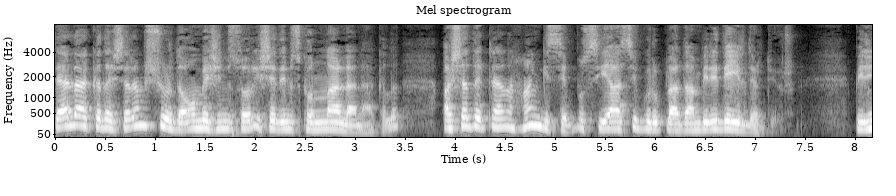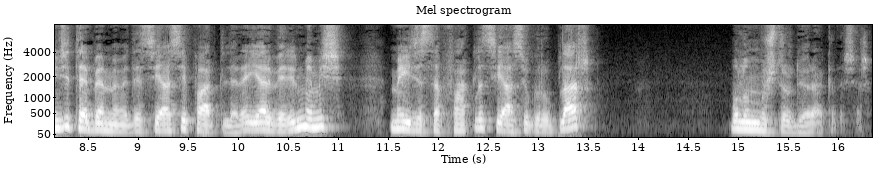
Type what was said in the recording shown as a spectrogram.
Değerli arkadaşlarım şurada 15. soru işlediğimiz konularla alakalı. Aşağıdakilerin hangisi bu siyasi gruplardan biri değildir diyor. Birinci TBMM'de siyasi partilere yer verilmemiş, mecliste farklı siyasi gruplar bulunmuştur diyor arkadaşlar.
